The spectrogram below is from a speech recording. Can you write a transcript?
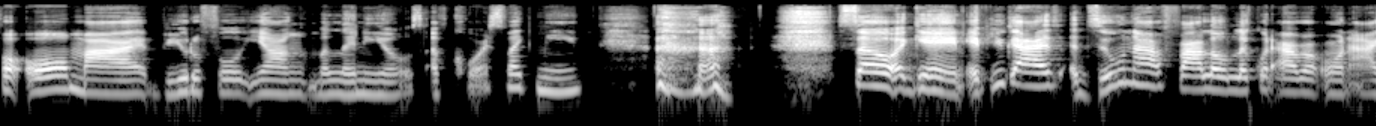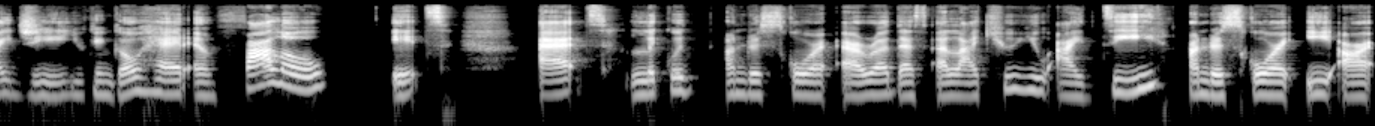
for all my beautiful young millennials, of course, like me. so, again, if you guys do not follow Liquid Era on IG, you can go ahead and follow it at liquid underscore era. That's L I Q U I D underscore E R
